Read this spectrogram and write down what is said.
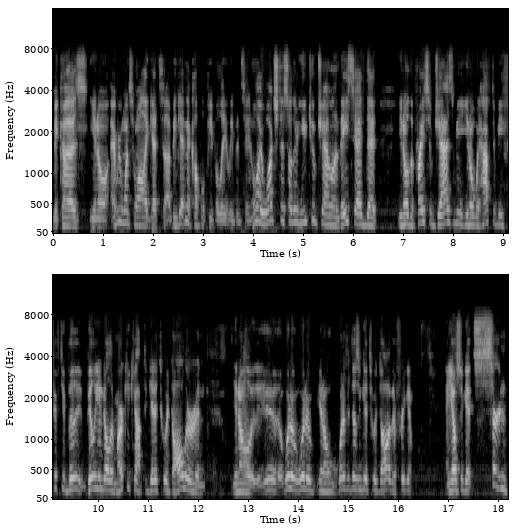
because you know every once in a while I get I've been getting a couple people lately been saying, oh, I watched this other YouTube channel and they said that you know the price of Jasmy, you know, would have to be fifty billion dollar market cap to get it to a dollar, and you know, eh, what if, what if you know what if it doesn't get to a dollar? They're freaking and you also get certain,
